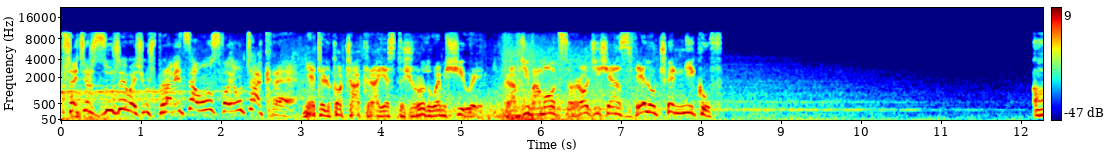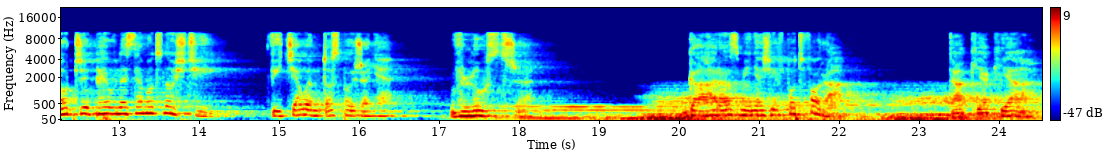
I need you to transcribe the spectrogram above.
Przecież zużyłeś już prawie całą swoją czakrę. Nie tylko czakra jest źródłem siły. Prawdziwa moc rodzi się z wielu czynników. Oczy pełne samotności. Widziałem to spojrzenie w lustrze. Gara zmienia się w potwora. Tak jak ja.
